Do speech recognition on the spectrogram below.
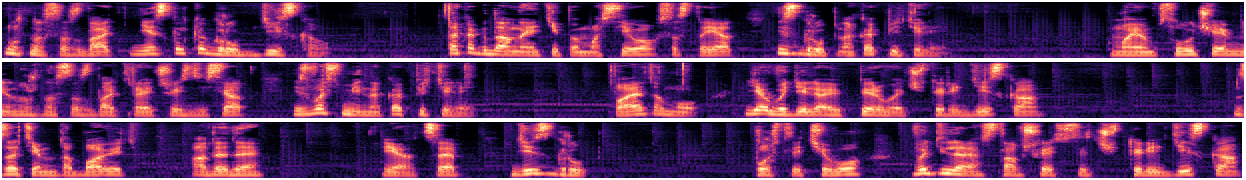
нужно создать несколько групп дисков, так как данные типы массивов состоят из групп накопителей. В моем случае мне нужно создать RAID 60 из 8 накопителей. Поэтому я выделяю первые 4 диска, затем добавить add и accept disk group, после чего выделяю оставшиеся 4 диска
